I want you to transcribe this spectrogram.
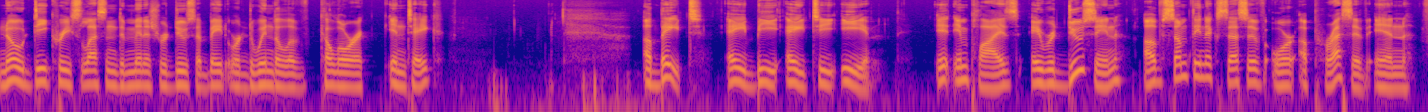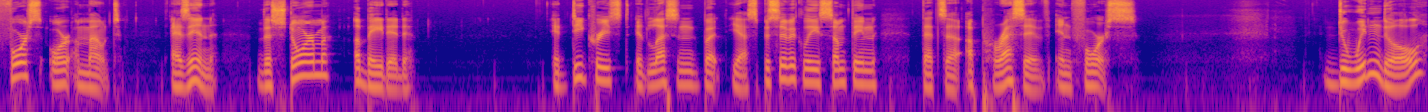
No decrease, lessen, diminish, reduce, abate, or dwindle of caloric intake. Abate, A B A T E. It implies a reducing of something excessive or oppressive in force or amount, as in, the storm abated. It decreased, it lessened, but yeah, specifically something that's uh, oppressive in force. Dwindle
